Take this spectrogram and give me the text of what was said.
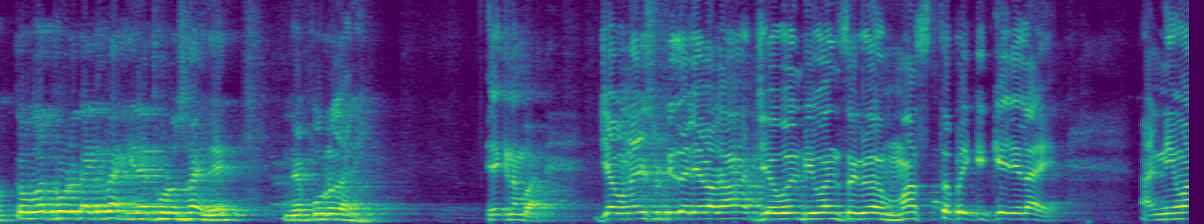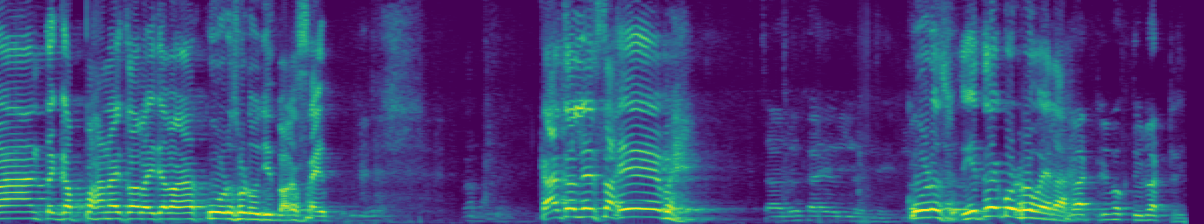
फक्त वर थोडं काहीतरी राहिले थोडंसं थोडंच राहिले नाही पूर्ण झाली. एक नंबर. जेवणाची सुट्टी झाली आहे बघा. जेवण बिवण सगळं मस्तपैकी केलेलं आहे. आणि निवांत गप्पा हाणाय चालू आहे त्या बघा. कोड सोडवजीत बघा साहेब. काय चाललंय साहेब? चालू काय कोड येतोय कोड सोडवायला? लॉटरी बघतोय लॉटरी.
